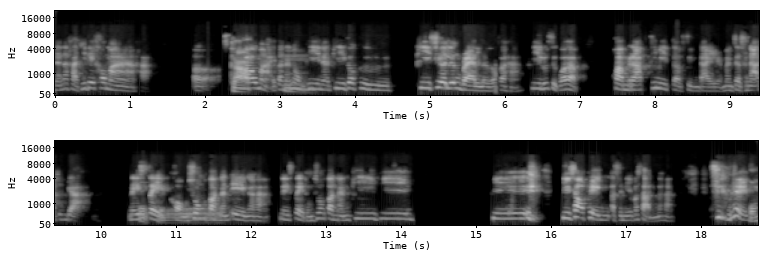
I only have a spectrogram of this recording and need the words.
นั้นนะคะที่ได้เข้ามาค่ะ เอ่อเป้าหมายตอนนั้นของพี่นะพี่ก็คือพี่เชื่อเรื่อง brand love อะค่ะพี่รู้สึกว่าแบบ ความรักที่มีต่อสิ่งใดมันจะชนะทุกอย่าง ใน stage ของช่วงตอนนั้นเองอะค่ะ ใน stage ของช่วงตอนนั้นพี่พี่พี่พี่ชอบเพลงอัสนีวสันต์นะคะชื่อเพลงผม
